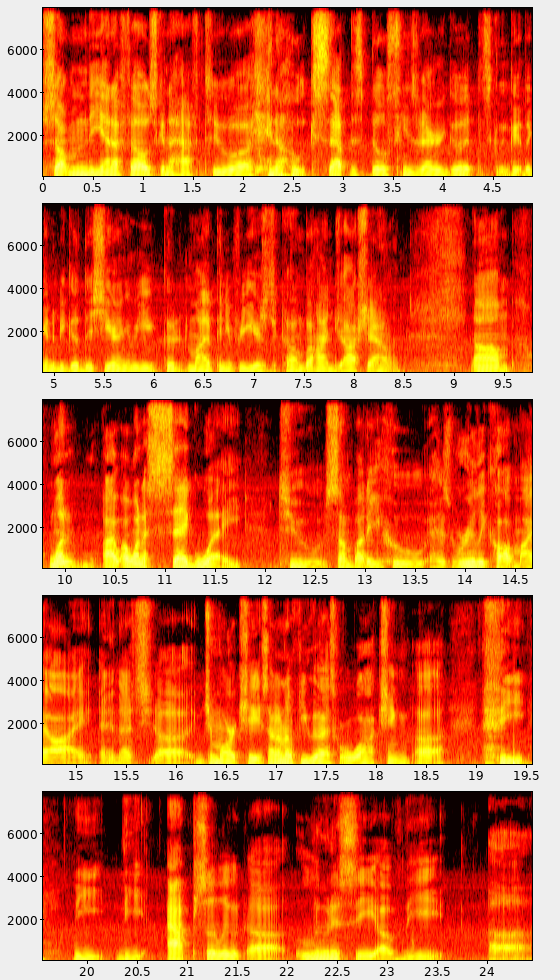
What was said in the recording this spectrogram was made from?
something the NFL is going to have to, uh, you know, accept. This Bills team is very good. It's gonna, they're going to be good this year and going to be good, in my opinion, for years to come behind Josh Allen. Um, one, I, I want to segue to somebody who has really caught my eye, and that's uh, Ja'Marr Chase. I don't know if you guys were watching uh, the the the absolute uh, lunacy of the uh,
